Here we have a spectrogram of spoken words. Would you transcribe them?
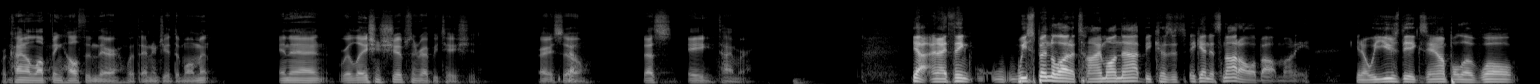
We're kind of lumping health in there with energy at the moment, and then relationships and reputation, right? So yeah. that's a timer. Yeah, and I think we spend a lot of time on that because it's again, it's not all about money. You know, we use the example of, well,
